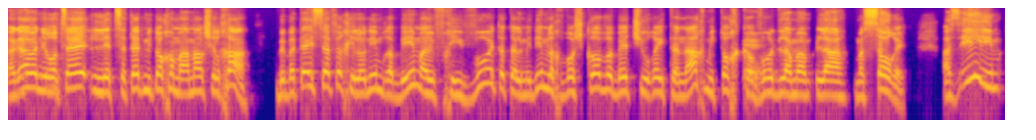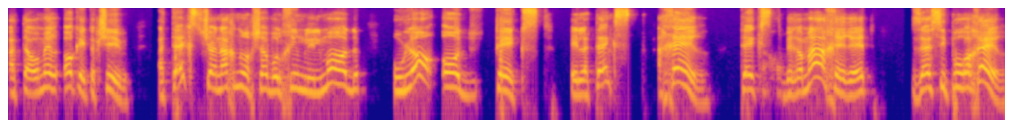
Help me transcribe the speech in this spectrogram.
אגב, אני רוצה לצטט מתוך המאמר שלך. בבתי ספר חילונים רבים אף חייבו את התלמידים לחבוש כובע בעת שיעורי תנ"ך מתוך כן. כבוד למסורת. אז אם אתה אומר, אוקיי, תקשיב, הטקסט שאנחנו עכשיו הולכים ללמוד הוא לא עוד טקסט, אלא טקסט אחר, טקסט נכון. ברמה אחרת, זה סיפור אחר.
